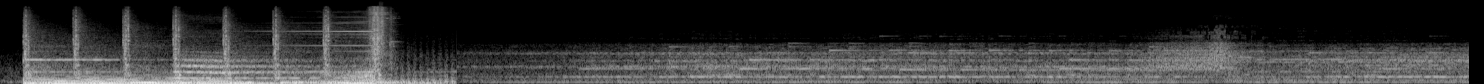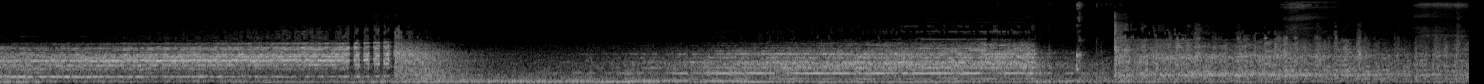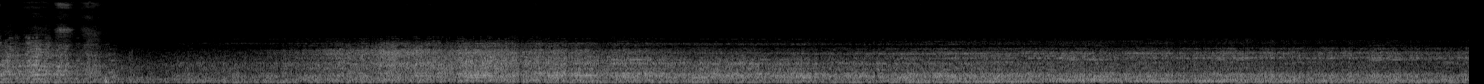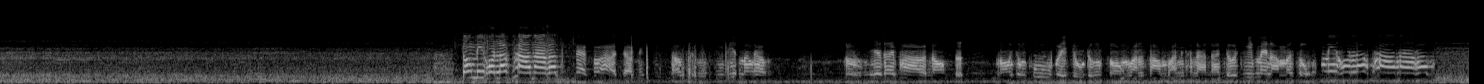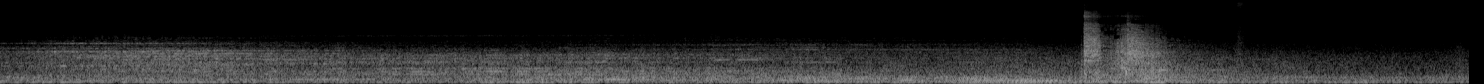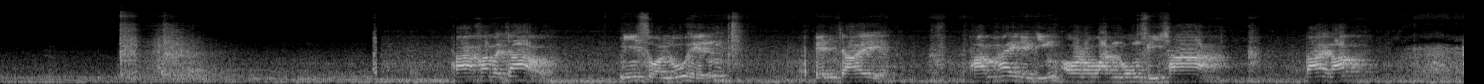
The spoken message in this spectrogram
ต้องมีคนรักพามาครับเขาอาจจะไม่คิดเอาถึงชีวิตมั้งครับจะได้พาน้องน้องชมพู่ไปอยู่ถึงสองวันสามวันขนาดนั้น โดยที่ไม่นำมาส่ง มีคนรักพามาครับ ถ้าข้าพเจ้า มีส่วนรู้เห็น เป็นใจทำให้เด็กหญิงอรวรรณวงศรีชา ได้รับ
